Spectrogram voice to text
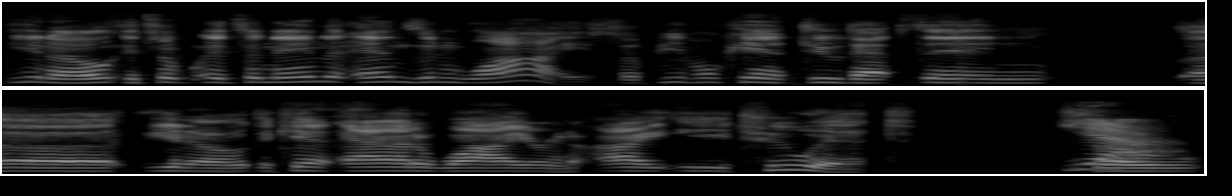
you know, it's a it's a name that ends in Y, so people can't do that thing uh you know, they can't add a Y or an IE to it. Yeah. So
